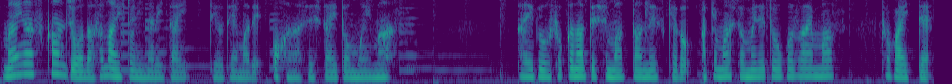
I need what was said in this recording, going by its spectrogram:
マイナス感情を出さない人になりたいっていうテーマでお話ししたいと思います。だいぶ遅くなってしまったんですけど、明けましておめでとうございます。とか言って、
